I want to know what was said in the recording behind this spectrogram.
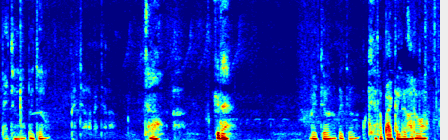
ไปเจอแล้วไปเจอแล้วไปเจอแล้วไป เจอแล้วใช่หรออยู่ไปเจอแล้วไปเจอแล้วโอเคเราไปกันเลยครับทุกคน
